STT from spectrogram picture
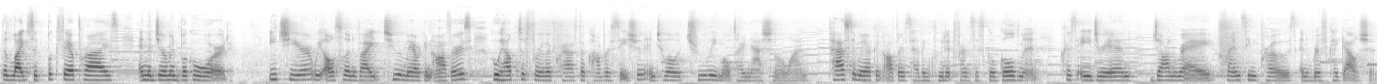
the Leipzig Book Fair Prize, and the German Book Award. Each year, we also invite two American authors who help to further craft the conversation into a truly multinational one. Past American authors have included Francisco Goldman, Chris Adrian, John Wray, Francine Prose, and Rivka Galchen.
